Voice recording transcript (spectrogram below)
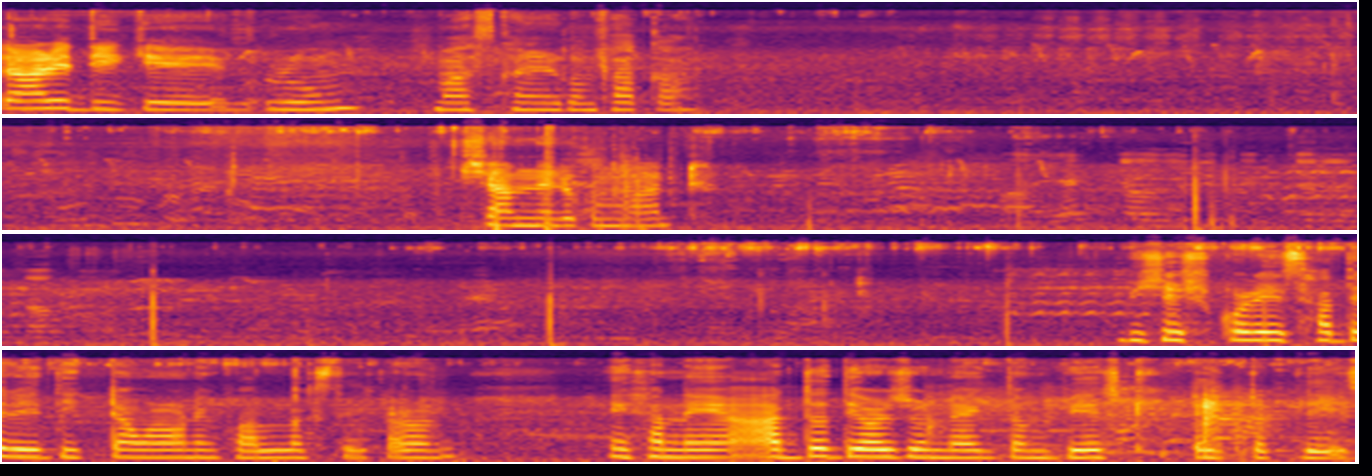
চারিদিকে রুম, মাঝখানে এরকম ফাঁকা। সামনে এরকম মাঠ। বিশেষ করে ছাদের এই দিকটা আমার অনেক ভালো লাগছে, কারণ এখানে আড্ডা দেওয়ার জন্য একদম বেস্ট একটা প্লেস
